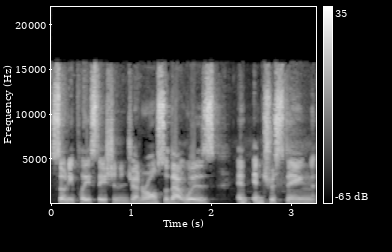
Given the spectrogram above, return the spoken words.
Sony PlayStation in general. So that was an interesting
